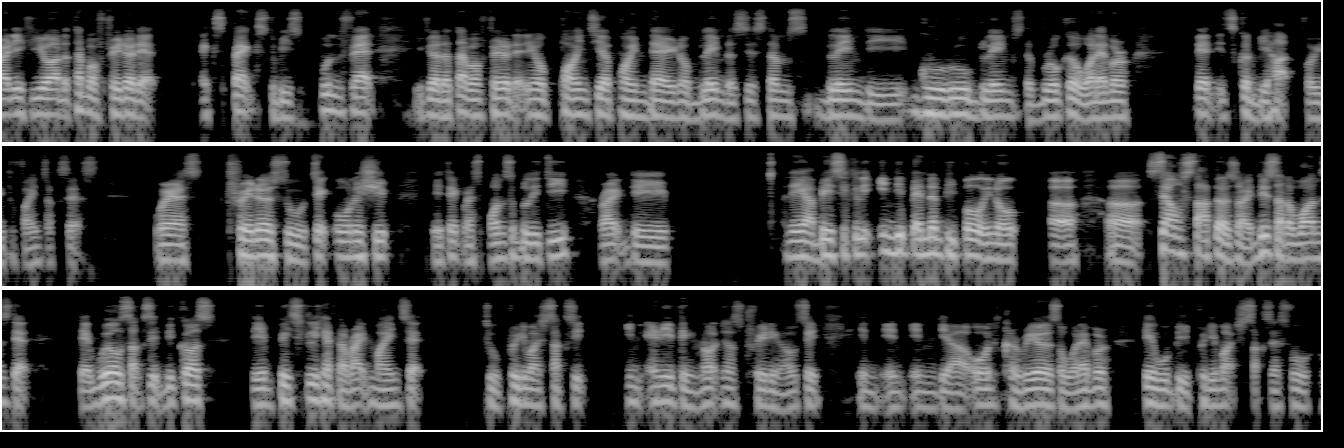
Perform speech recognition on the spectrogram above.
right? If you are the type of trader that expects to be spoon fed. If you're the type of trader that you know points here, point there, you know, blame the systems, blame the guru, blames the broker, whatever, then it's gonna be hard for you to find success. Whereas traders who take ownership, they take responsibility, right? They they are basically independent people, you know, uh, uh, self starters, right? These are the ones that that will succeed because they basically have the right mindset to pretty much succeed in anything, not just trading. I would say in, in, in their own careers or whatever, they will be pretty much successful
